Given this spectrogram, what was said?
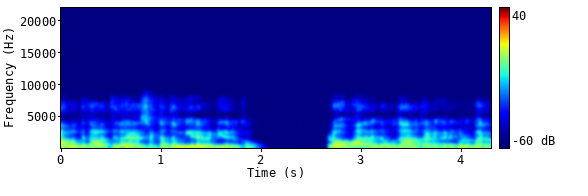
ஆபத்து காலத்துல சட்டத்தை மீற வேண்டியது இருக்கும் பிரபுபாதர் இந்த உதாரணத்தை அடிக்கடி கொடுப்பாரு.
